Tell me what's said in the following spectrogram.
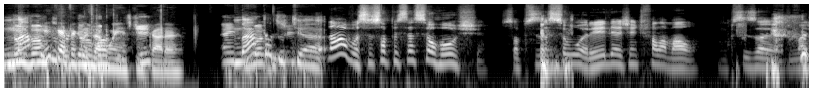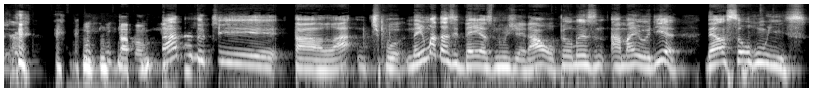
Não nada- vamos porque eu não coisa ruim assim, cara? É, então Nada do que a. Não, você só precisa ser o host. Só precisa ser o orelha e a gente fala mal. Não precisa de mais nada. Tá bom. Nada do que tá lá, tipo, nenhuma das ideias no geral, ou pelo menos a maioria delas são ruins.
